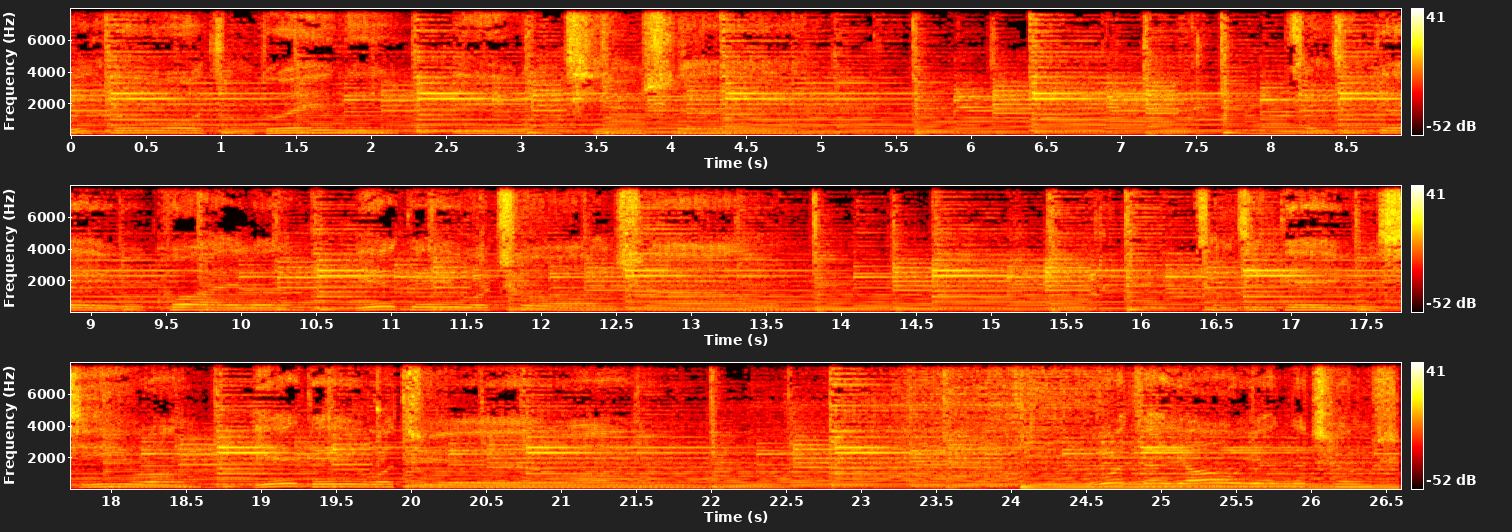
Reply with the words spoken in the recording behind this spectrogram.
为何我总对你一往情深？曾经给我快乐，也给我创伤。曾经给我希望，也给我绝望。在遥远的城市，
